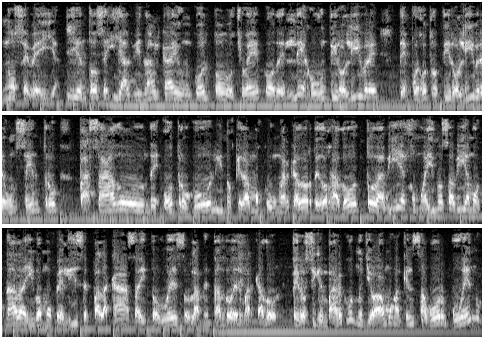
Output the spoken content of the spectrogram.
no se veía. Y entonces, y al final cae un gol todo chueco, de lejos, un tiro libre, después otro tiro libre, un centro pasado donde otro gol y nos quedamos con un marcador de 2 a 2. Todavía como ahí no sabíamos nada, íbamos felices para la casa y todo eso, lamentando el marcador. Pero sin embargo nos llevábamos aquel sabor bueno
